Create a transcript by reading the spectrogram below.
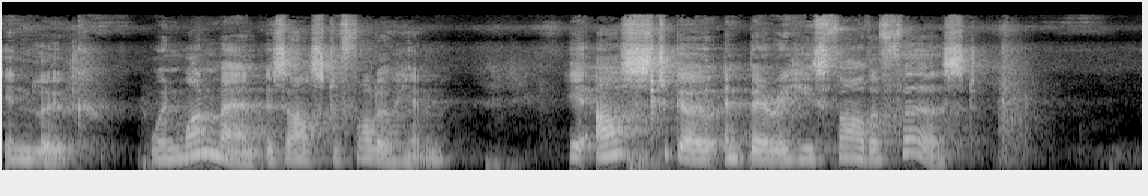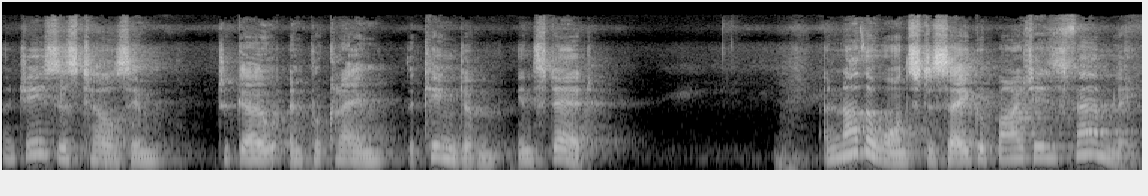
in Luke, when one man is asked to follow him, he asks to go and bury his father first. And Jesus tells him to go and proclaim the kingdom instead. Another wants to say goodbye to his family.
